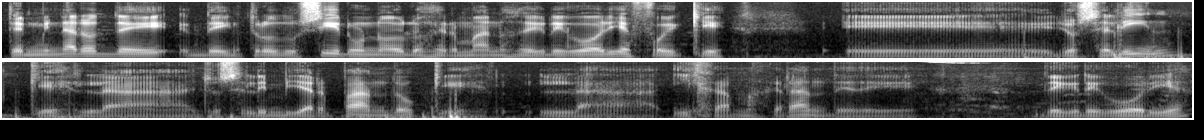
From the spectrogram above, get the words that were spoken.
terminaron de, de introducir uno de los hermanos de Gregoria fue que eh, Jocelyn, que es la Jocelyn Villarpando, que es la hija más grande de, Gregoria,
